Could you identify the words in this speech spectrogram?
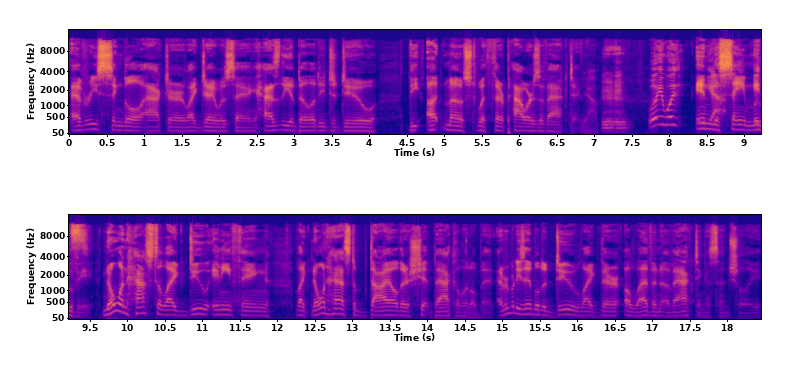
every single actor, like Jay was saying, has the ability to do the utmost with their powers of acting yeah. hmm Well, it was in yeah, the same movie. No one has to like do anything like no one has to dial their shit back a little bit. Everybody's able to do like their 11 of acting essentially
